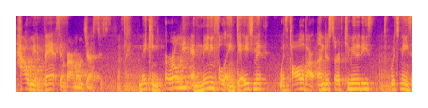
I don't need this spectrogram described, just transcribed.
how we advance environmental justice, mm-hmm. making early and meaningful engagement with all of our underserved communities, mm-hmm. which means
